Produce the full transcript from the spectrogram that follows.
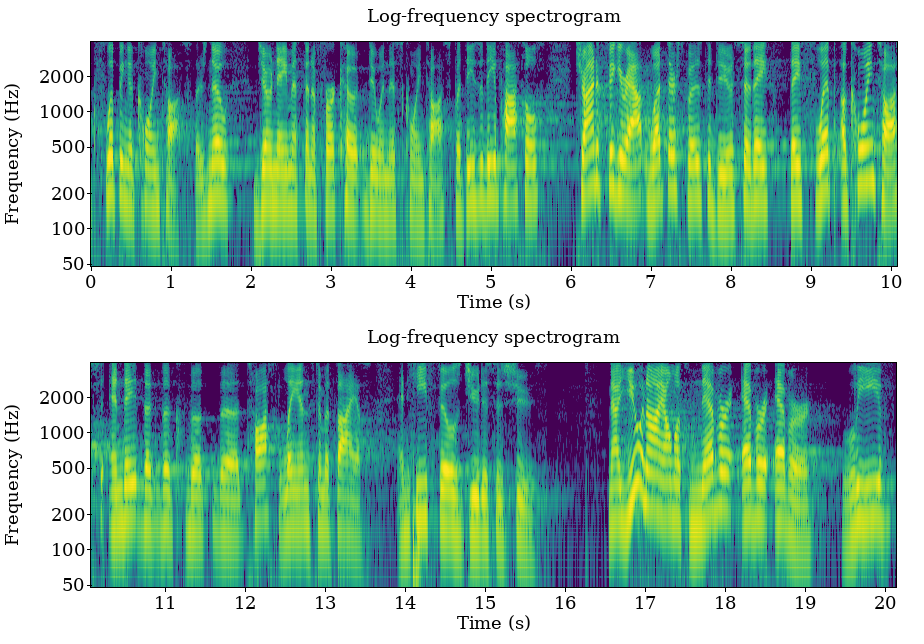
flipping a coin toss. There's no Joe Namath in a fur coat doing this coin toss, but these are the apostles trying to figure out what they're supposed to do. So they, they flip a coin toss, and they, the, the, the, the toss lands to Matthias, and he fills Judas's shoes. Now, you and I almost never, ever, ever leave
